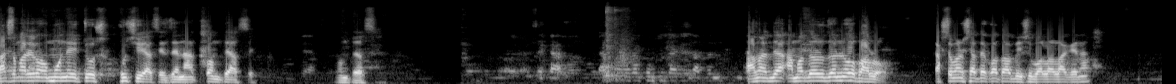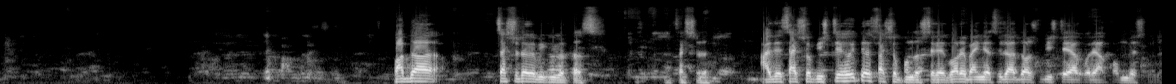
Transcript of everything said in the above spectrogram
কাস্টমারের মনে একটু খুশি আছে যে না কমতে আছে। কমতে আছে। আমাদের আমাদের জন্যও ভালো। কাস্টমারের সাথে কথা বেশি বলা লাগে না। পাবদা চারশো টাকা বিক্রি করতে আছে। চারশো আগে চারশো বিশ টাকা হইতে, চারশো পঞ্চাশ টাকা ঘরে ভাঙ্গা ছিল দশ বিশ টাকা করে কম বেশ করে।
